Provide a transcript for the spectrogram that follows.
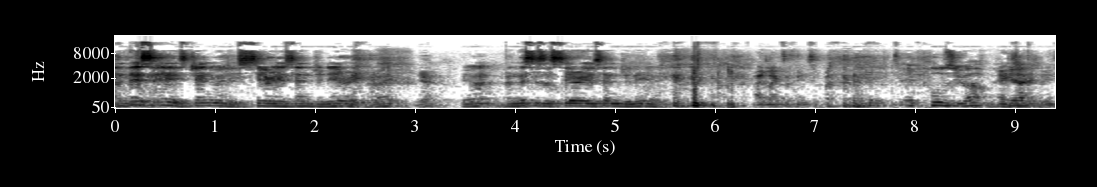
And this is genuinely serious engineering, right? yeah, Yeah. And this is a serious engineer. I'd like to think so. It pulls you up. Exactly, Yeah,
